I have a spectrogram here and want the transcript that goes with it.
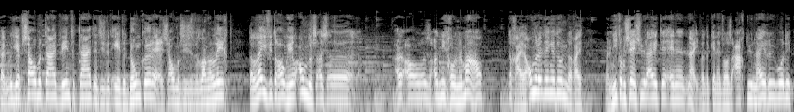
Kijk, je hebt zomertijd, wintertijd, het is wat eerder donker... en zomers is het wat langer licht. Dan leef je toch ook heel anders als, eh, als, niet gewoon normaal. Dan ga je andere dingen doen. Dan ga je, maar niet om zes uur eten. En, eh, nee, want dan kan het wel eens acht uur, negen uur worden.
